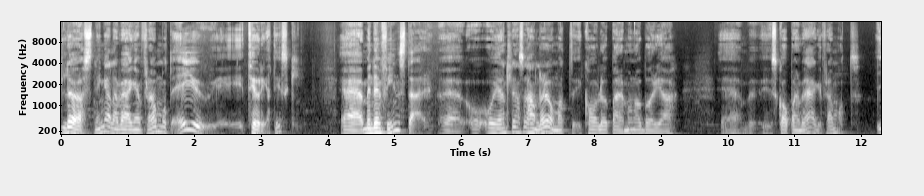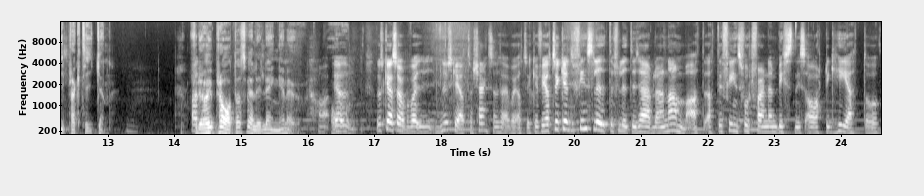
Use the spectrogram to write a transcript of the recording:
Lösningarna, vägen framåt är ju eh, teoretisk. Eh, men den finns där. Eh, och, egentligen så handlar det om att kavla upp ärmarna och börja eh, skapa en väg framåt i praktiken. För det har ju pratats väldigt länge nu. Ja, jag, då ska jag svara på vad, nu ska jag ta chansen och säga vad jag tycker. För jag tycker att det finns lite för lite jävlar anamma. Att, att det finns fortfarande en businessartighet och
